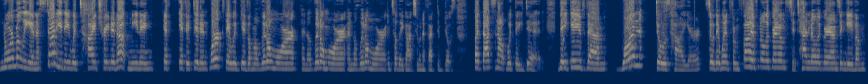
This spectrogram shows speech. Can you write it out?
normally in a study, they would titrate it up, meaning if, if it didn't work, they would give them a little more and a little more and a little more until they got to an effective dose. But that's not what they did. They gave them one dose higher. So they went from five milligrams to 10 milligrams and gave them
